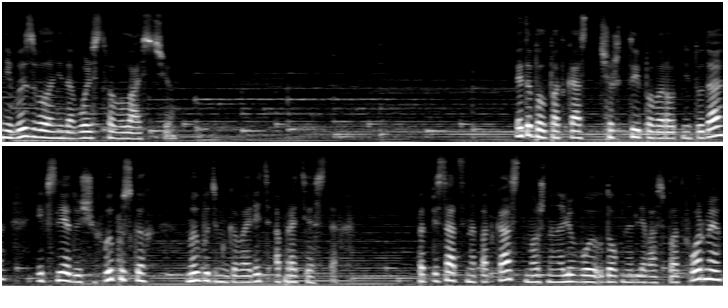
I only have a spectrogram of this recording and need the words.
не вызвало недовольства властью. Это был подкаст «Черты. Поворот не туда», и в следующих выпусках мы будем говорить о протестах. Подписаться на подкаст можно на любой удобной для вас платформе.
